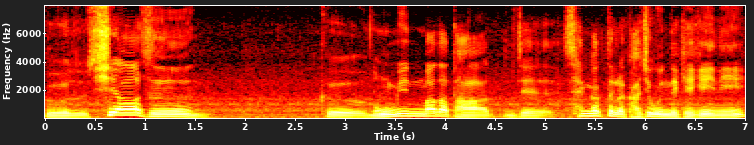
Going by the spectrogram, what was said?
그 씨앗은 그 농민마다 다 이제 생각들을 가지고 있는 개개인이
